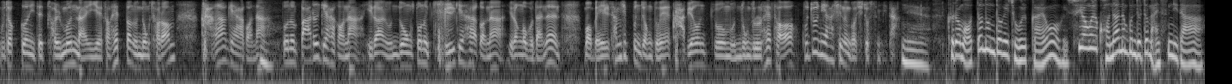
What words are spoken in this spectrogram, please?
무조건 이제 젊은 나이에서 했던 운동처럼 강하게 하거나 음. 또는 빠르게 하거나 이러한 운동 또는 길게 하거나 이런 것보다는 뭐 매일 30분 정도의 가벼운 좀 운동들을 해서 꾸준히 하시는 것이 좋습니다. 네. 그럼 어떤 운동이 좋을까요? 수영을 권하는 분들도 많습니다.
